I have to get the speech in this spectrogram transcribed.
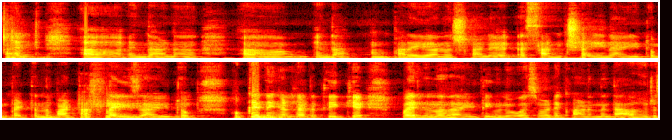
ആൻഡ് എന്താണ് എന്താ പറയുകയെന്ന് വെച്ചാൽ സൺഷൈൻ ആയിട്ടും പെട്ടെന്ന് ബട്ടർഫ്ലൈസ് ആയിട്ടും ഒക്കെ നിങ്ങളുടെ അടുത്തേക്ക് വരുന്നതായിട്ട് യൂണിവേഴ്സ് അവിടെ കാണുന്നുണ്ട്. ആ ഒരു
